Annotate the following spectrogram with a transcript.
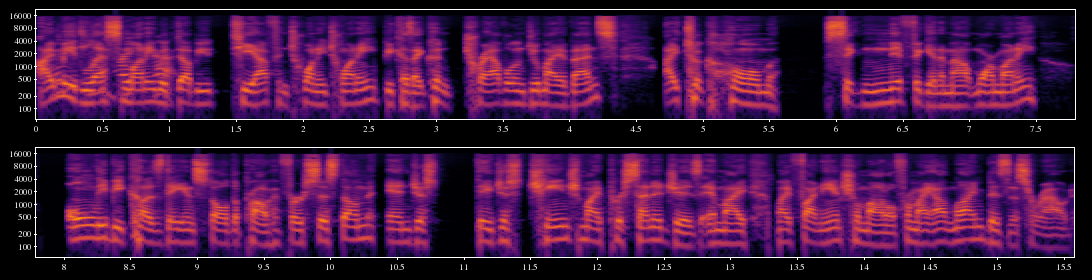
I made less money with WTF in 2020 because I couldn't travel and do my events. I took home significant amount more money only because they installed the profit first system and just they just changed my percentages and my my financial model for my online business around.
